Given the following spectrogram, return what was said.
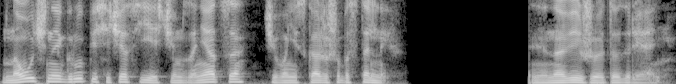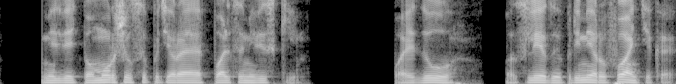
научной группе сейчас есть чем заняться, чего не скажешь об остальных. «Ненавижу эту дрянь», — медведь поморщился, потирая пальцами виски. «Пойду, последую примеру Фантика.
